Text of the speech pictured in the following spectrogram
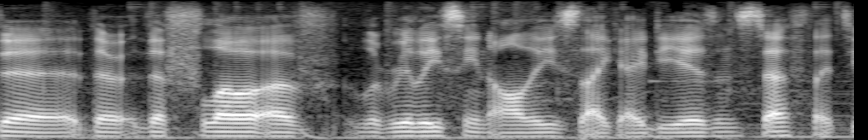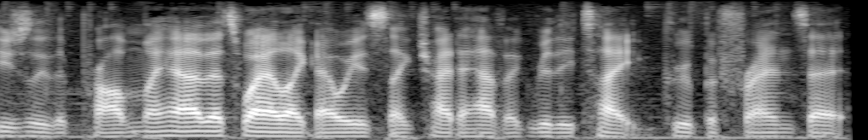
the the the flow of releasing all these like ideas and stuff, that's usually the problem I have. That's why I like I always like try to have a really tight group of friends that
